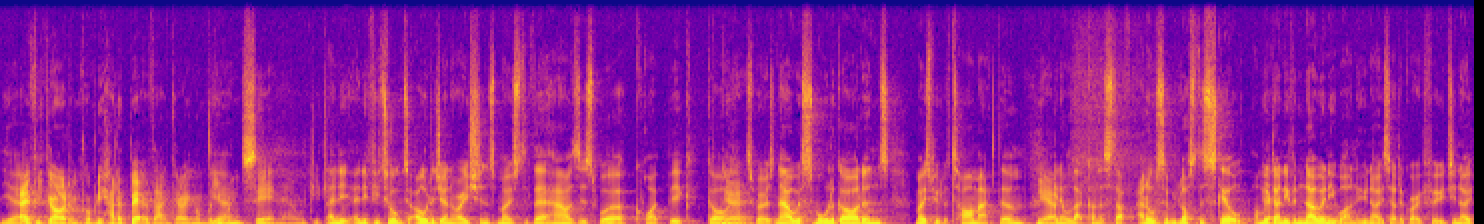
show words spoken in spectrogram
yeah. Every garden probably had a bit of that going on, but you wouldn't see it now, would you? And, and if you talk to older generations, most of their houses were quite big gardens. Yeah. Whereas now with smaller gardens, most people have tarmac them, Yeah. you know, all that kind of stuff. And also we've lost the skill, and we Yeah. don't even know anyone who knows how to grow food. You know,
